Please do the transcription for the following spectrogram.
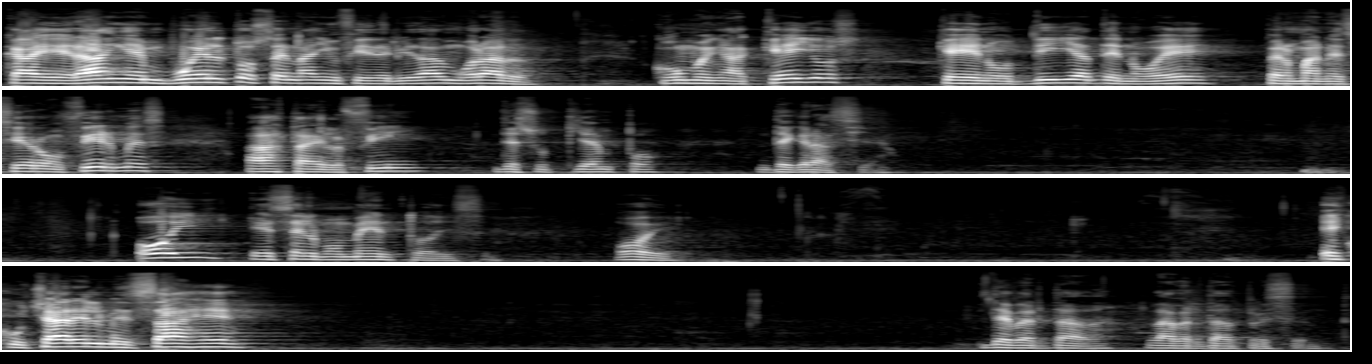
caerán envueltos en la infidelidad moral, como en aquellos que en los días de Noé permanecieron firmes hasta el fin de su tiempo de gracia. Hoy es el momento, dice. Hoy. Escuchar el mensaje de verdad, la verdad presente.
